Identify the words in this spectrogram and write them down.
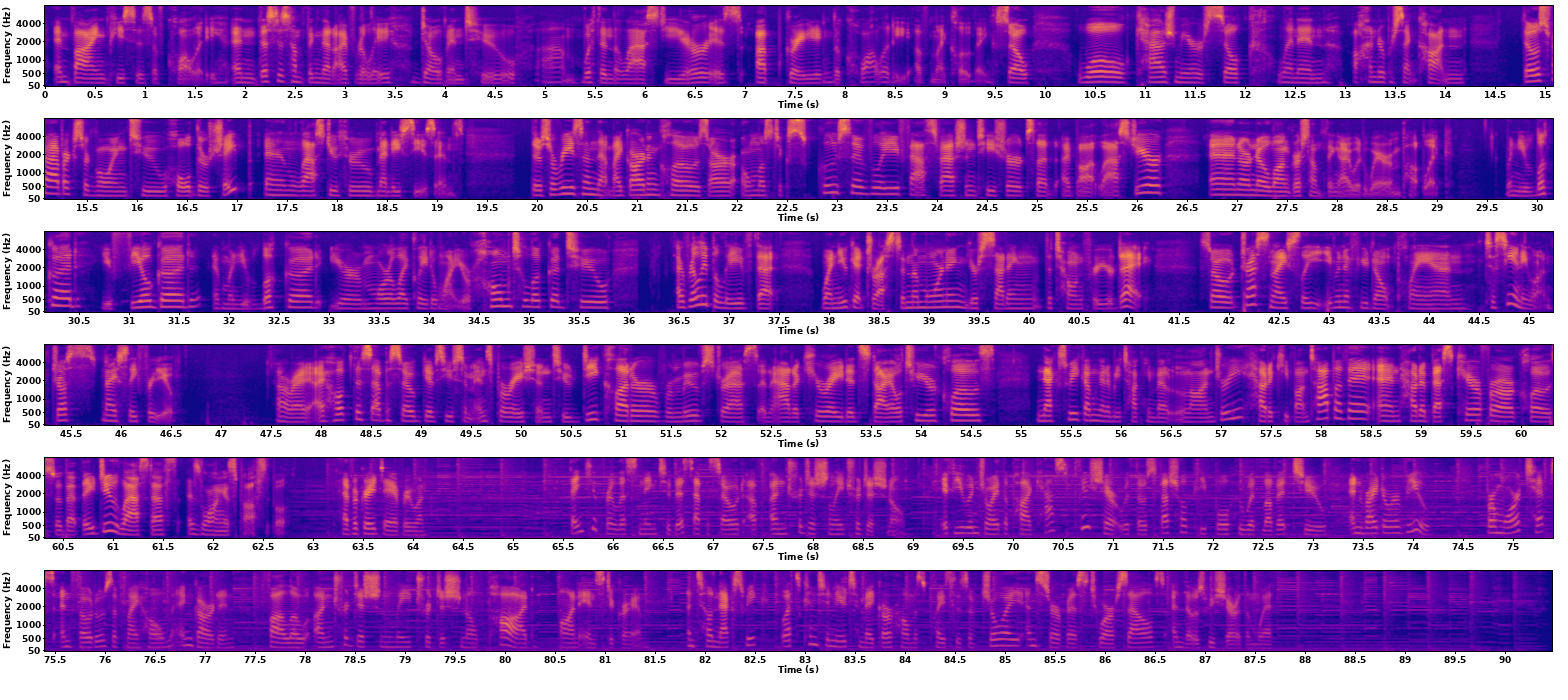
and buying pieces of quality. And this is something that I've really dove into um, within the last year is upgrading the quality of my clothing. So wool, cashmere, silk, linen, 100% cotton those fabrics are going to hold their shape and last you through many seasons. There's a reason that my garden clothes are almost exclusively fast fashion t shirts that I bought last year and are no longer something I would wear in public. When you look good, you feel good, and when you look good, you're more likely to want your home to look good too. I really believe that when you get dressed in the morning, you're setting the tone for your day. So dress nicely, even if you don't plan to see anyone. Dress nicely for you. All right, I hope this episode gives you some inspiration to declutter, remove stress, and add a curated style to your clothes. Next week, I'm going to be talking about laundry, how to keep on top of it, and how to best care for our clothes so that they do last us as long as possible. Have a great day, everyone. Thank you for listening to this episode of Untraditionally Traditional. If you enjoy the podcast, please share it with those special people who would love it too, and write a review. For more tips and photos of my home and garden, follow Untraditionally Traditional Pod on Instagram. Until next week, let's continue to make our homes places of joy and service to ourselves and those we share them with.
